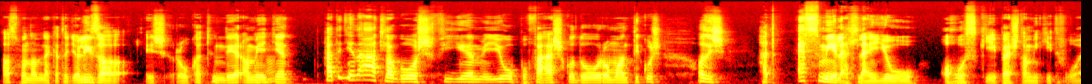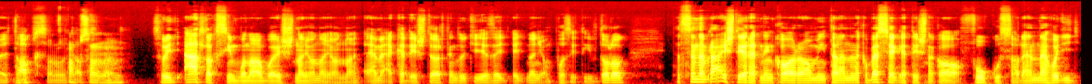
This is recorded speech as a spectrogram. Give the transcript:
azt mondom neked, hogy a Liza és Róka Tündér, ami egy ilyen, hát egy ilyen átlagos film, jó pofáskodó, romantikus, az is, hát eszméletlen jó ahhoz képest, amik itt voltak. Abszolút, Abszolút. abszolút. Szóval így átlag színvonalban is nagyon-nagyon nagy emelkedés történt, úgyhogy ez egy, egy nagyon pozitív dolog. Tehát szerintem rá is térhetnénk arra, ami talán ennek a beszélgetésnek a fókusza lenne, hogy így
